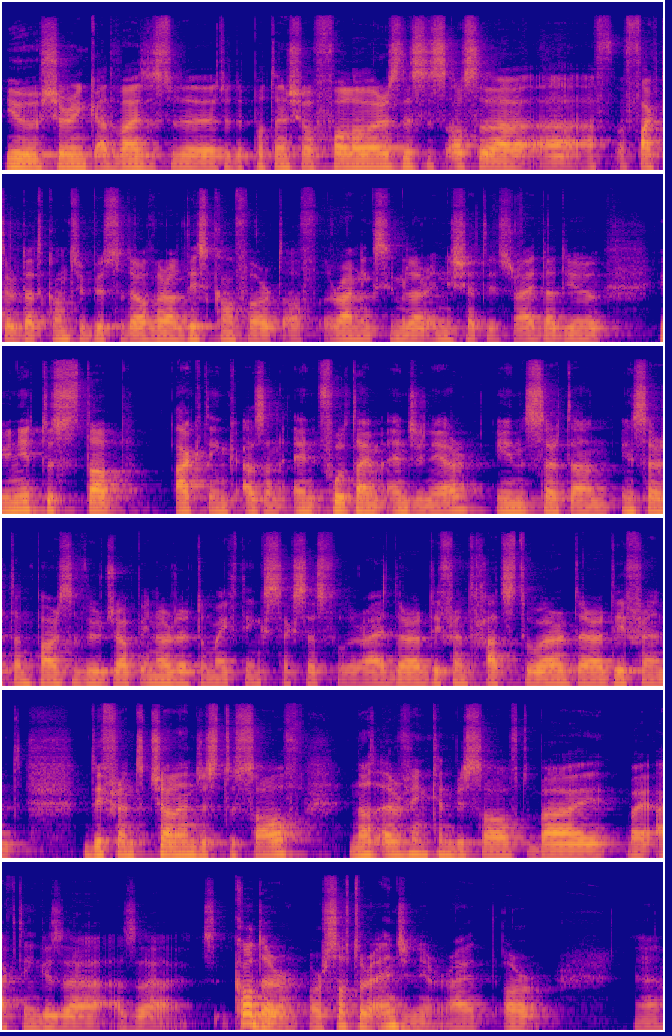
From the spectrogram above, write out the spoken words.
you sharing advices to the to the potential followers. This is also a, a, a factor that contributes to the overall discomfort of running similar initiatives, right? That you you need to stop acting as an en- full-time engineer in certain in certain parts of your job in order to make things successful right? There are different hats to wear there are different different challenges to solve. Not everything can be solved by by acting as a as a coder or software engineer right? Or yeah.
